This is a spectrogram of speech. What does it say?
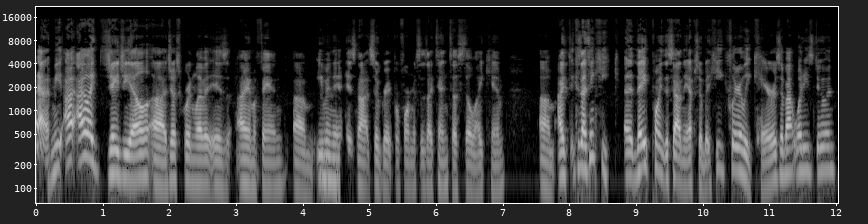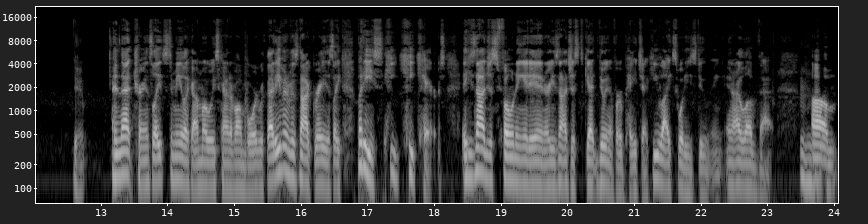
yeah, me, I, I like JGL. Uh, Joseph Gordon-Levitt is I am a fan. Um, even Mhm. in his not so great performances, I tend to still like him. Um, I because I think he uh, they point this out in the episode, but he clearly cares about what he's doing. Yeah. and that translates to me. Like I'm always kind of on board with that, even if it's not great. It's like, but he's he he cares. He's not just phoning it in, or he's not just get doing it for a paycheck. He likes what he's doing, and I love that. Mhm. Um,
